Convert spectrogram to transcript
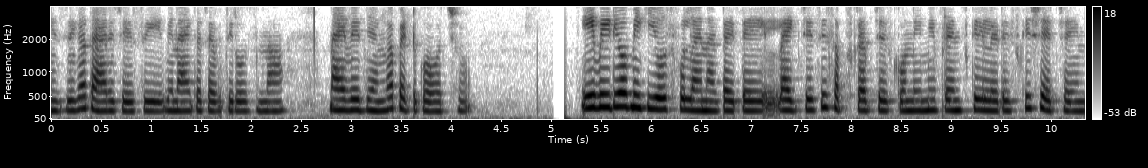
ఈజీగా తయారు చేసి వినాయక చవితి రోజున నైవేద్యంగా పెట్టుకోవచ్చు. ఈ వీడియో మీకు యూస్ఫుల్ అయినట్టయితే లైక్ చేసి సబ్స్క్రైబ్ చేసుకోండి. మీ ఫ్రెండ్స్కి రిలేటివ్స్కి షేర్ చేయండి.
